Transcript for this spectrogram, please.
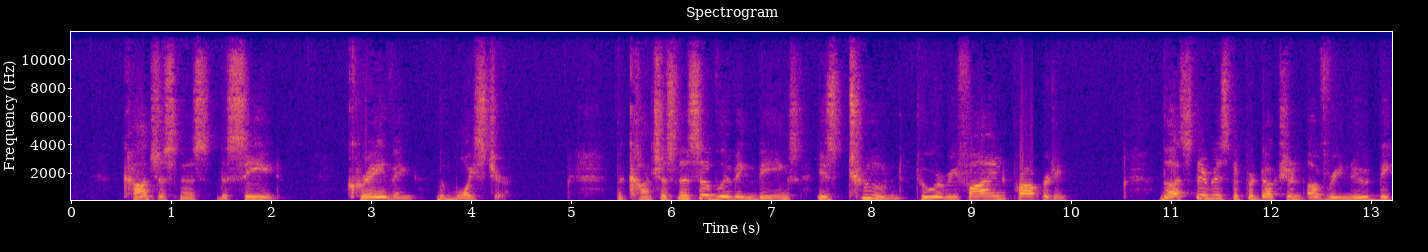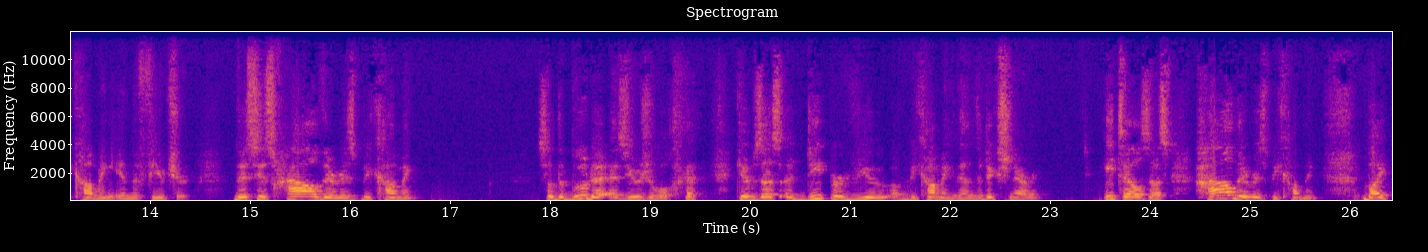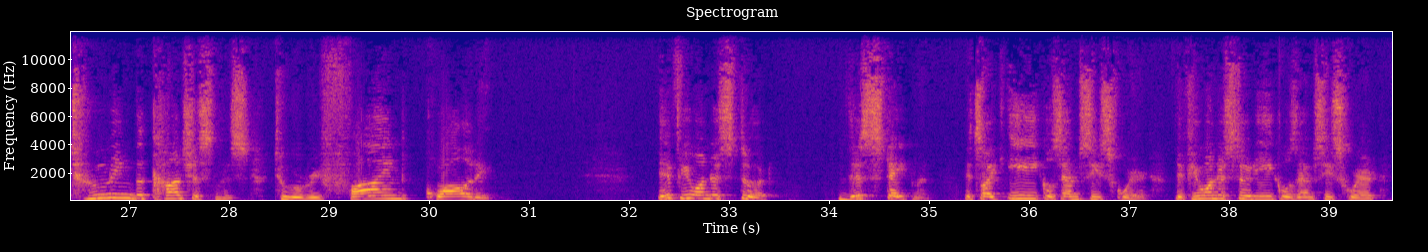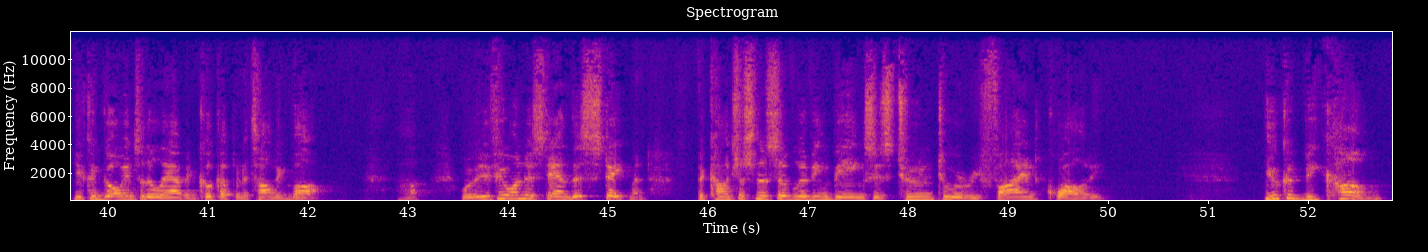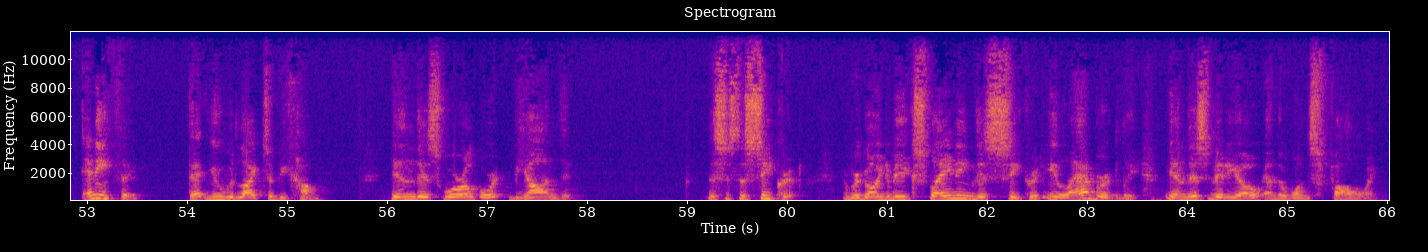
consciousness the seed, craving the moisture. The consciousness of living beings is tuned to a refined property. Thus there is the production of renewed becoming in the future. This is how there is becoming. So the Buddha, as usual, gives us a deeper view of becoming than the dictionary. He tells us how there is becoming by tuning the consciousness to a refined quality. If you understood this statement, it's like E equals mc squared. If you understood E equals mc squared, you could go into the lab and cook up an atomic bomb. Uh, well, if you understand this statement, the consciousness of living beings is tuned to a refined quality. You could become anything that you would like to become in this world or beyond it. This is the secret. And we're going to be explaining this secret elaborately in this video and the ones following.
